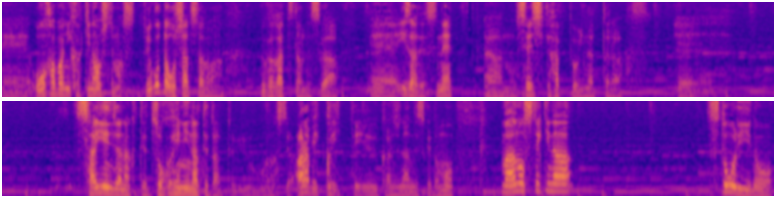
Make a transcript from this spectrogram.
えー、大幅に書き直してます。ということはおっしゃってたのは伺ってたんですが、えいざですねあの正式発表になったら、え再演じゃなくて続編になってたというましてあらびっくりっていう感じなんですけども、まあ、あの素敵なストーリーの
